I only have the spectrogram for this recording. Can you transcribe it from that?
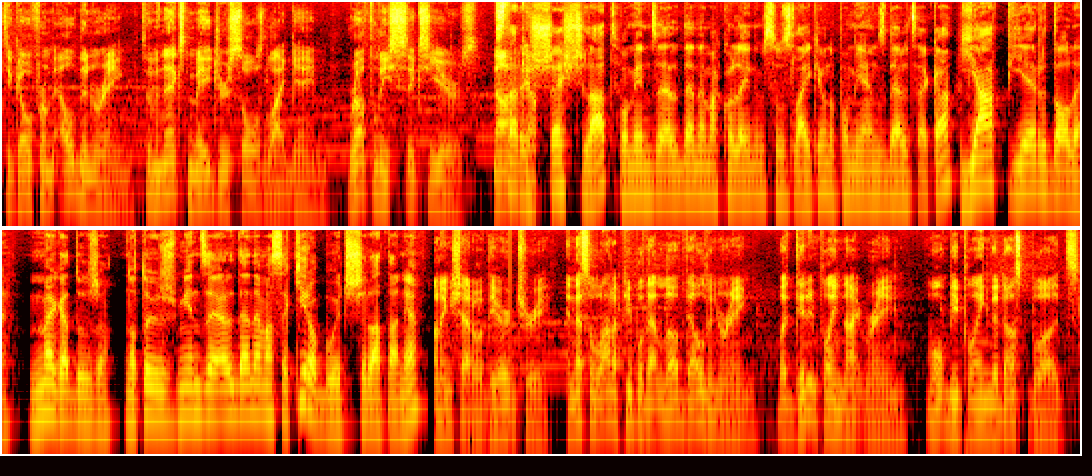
to go from Elden Ring to the next major Souls like game. Roughly six years. Not Stary, count- 6 lat pomiędzy Eldenem a kolejnym Souls-like'iem, no pomijając DLC-ka. Ja pierdolę, mega dużo. No to już między Eldenem a Sekiro były 3 lata, nie? Shadow of the Erd Tree. And that's a lot of people that loved Elden Ring, but didn't play Night Rain, won't be playing the Dusk Bloods,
